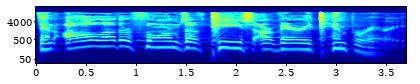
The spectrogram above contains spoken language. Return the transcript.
then all other forms of peace are very temporary.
